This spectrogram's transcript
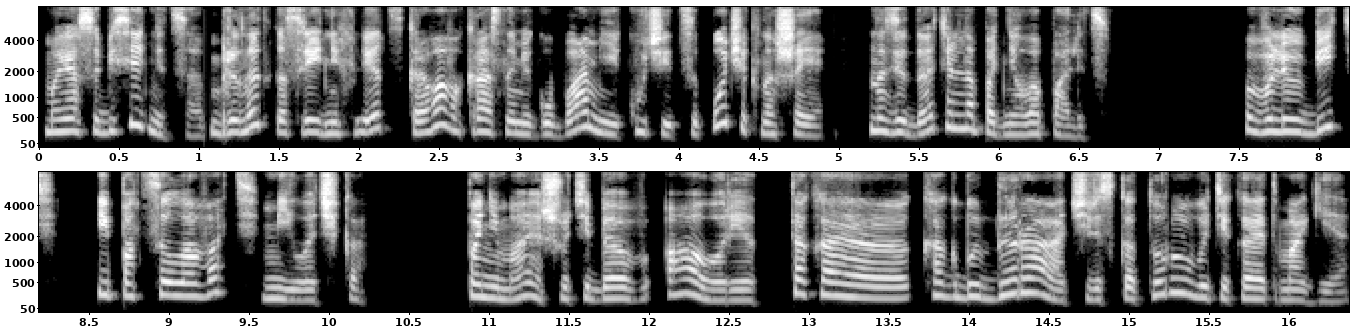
Моя собеседница, брюнетка средних лет с кроваво-красными губами и кучей цепочек на шее, назидательно подняла палец. Влюбить и поцеловать, милочка. Понимаешь, у тебя в ауре такая как бы дыра, через которую вытекает магия.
